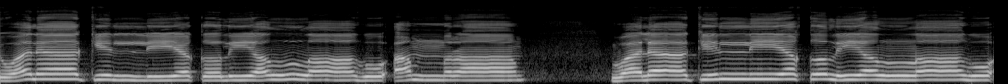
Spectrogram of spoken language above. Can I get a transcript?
ولكن ليقضي الله أمرًا ولكن ليقضي الله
